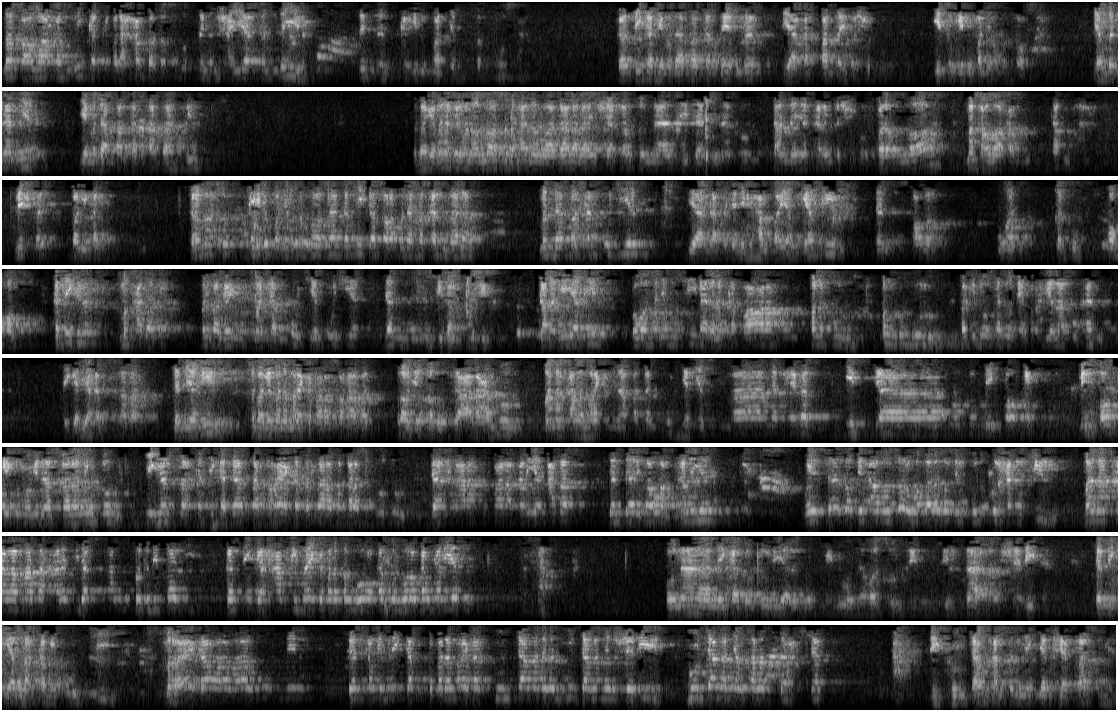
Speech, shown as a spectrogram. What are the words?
maka Allah akan berikan kepada hamba tersebut dengan hayat dan dengan kehidupan yang sentosa. Ketika dia mendapatkan nikmat, dia akan pandai bersyukur. Itu kehidupan yang sentosa. Yang dengannya dia mendapatkan tambahan rezeki. Sebagaimana firman Allah Subhanahu wa taala, "La syakartum la azidannakum." Tandanya kalian bersyukur kepada Allah, maka Allah akan tambah nikmat bagi kalian. Termasuk kehidupan yang sentosa ketika seorang mendapatkan bala, mendapatkan ujian, dia akan menjadi hamba yang yakin dan sabar, kuat, teguh, kokoh ketika menghadapi berbagai macam ujian-ujian dan musibah-musibah. Karena dia yakin bahwasanya musibah adalah kafarah, penepul, pengguguru bagi dosa-dosa yang pernah dia lakukan. Sehingga dia akan sabar dan yakin sebagaimana mereka para sahabat radhiyallahu taala anhum manakala mereka mendapatkan ujian yang sangat hebat idja'ukum min fawqikum min fawqikum wa min asfala minkum ingatlah ketika datang mereka tentara-tentara sekutu dari arah kepala kalian atas dan dari bawah kalian Wa yastaghatil absar wa balagatil qulubul hanajir. Manakala mata kalian tidak sanggup berkedip lagi. Ketika hati naik kepada tenggorokan-tenggorokan kalian. Hunalika butuliyal mu'minuna wa zulzilu zilzalan syadida. Demikianlah kami uji mereka orang-orang mukmin dan kami berikan kepada mereka guncangan dengan guncangan yang syedid, guncangan yang sangat dahsyat. Diguncangkan sedemikian hebatnya.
